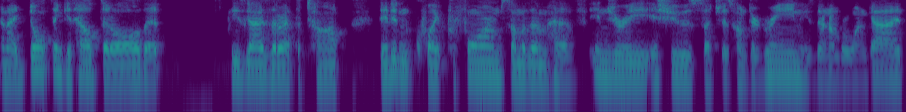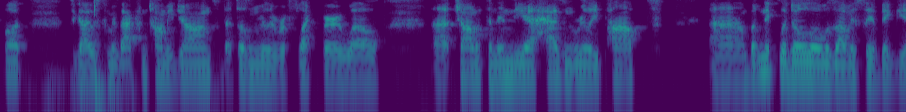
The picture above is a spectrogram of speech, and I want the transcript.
and I don't think it helped at all that these guys that are at the top they didn't quite perform. Some of them have injury issues, such as Hunter Greene. He's their number one guy, but it's a guy who's coming back from Tommy John, so that doesn't really reflect very well. Uh, Jonathan India hasn't really popped. Um, but Nick Lodolo was obviously a big,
